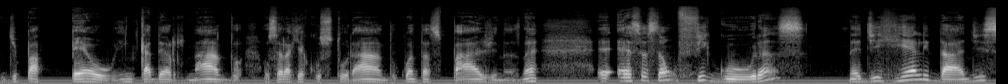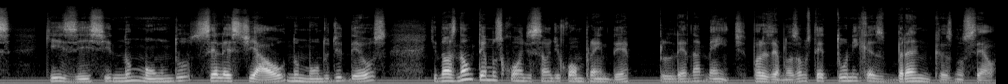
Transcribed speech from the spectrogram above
de papel encadernado, ou será que é costurado, quantas páginas, né? É, essas são figuras né, de realidades que existe no mundo celestial, no mundo de Deus, que nós não temos condição de compreender plenamente. Por exemplo, nós vamos ter túnicas brancas no céu.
